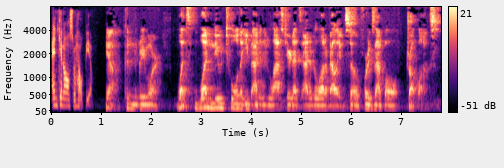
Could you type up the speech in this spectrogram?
and can also help you. Yeah, couldn't agree more. What's one new tool that you've added in the last year that's added a lot of value? So, for example, Dropbox.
